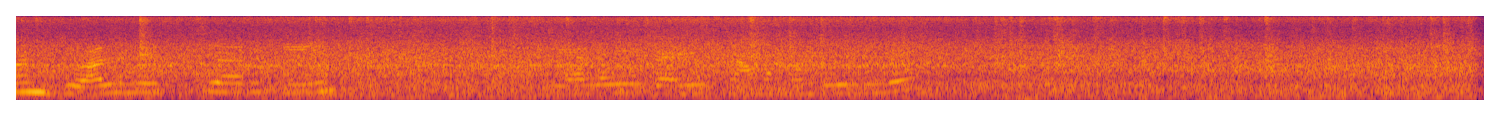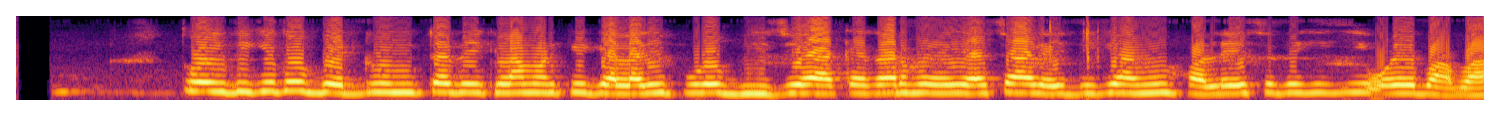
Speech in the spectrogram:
পরিমাণ জল হচ্ছে আর কি। তো এইদিকে তো বেডরুমটা দেখলাম আর কি গ্যালারি পুরো ভিজে একাকার হয়ে গেছে। আর এইদিকে আমি হলে এসে দেখি কি, ওরে বাবা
